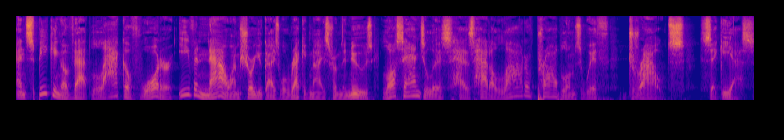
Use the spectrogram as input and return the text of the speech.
And speaking of that lack of water, even now, I'm sure you guys will recognize from the news, Los Angeles has had a lot of problems with droughts, sequías.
